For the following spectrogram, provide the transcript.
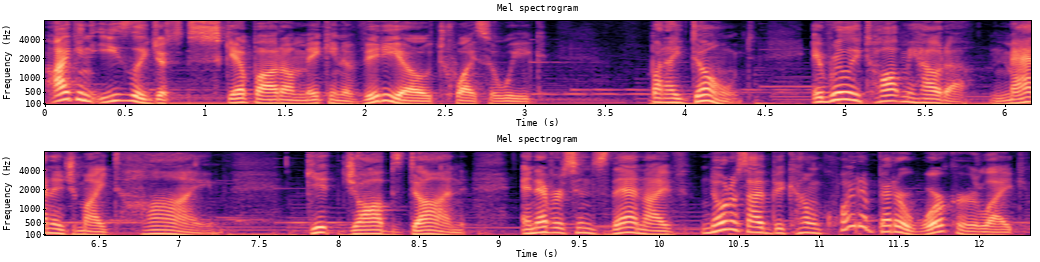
I can easily just skip out on making a video twice a week, but I don't. It really taught me how to manage my time, get jobs done, and ever since then, I've noticed I've become quite a better worker, like,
